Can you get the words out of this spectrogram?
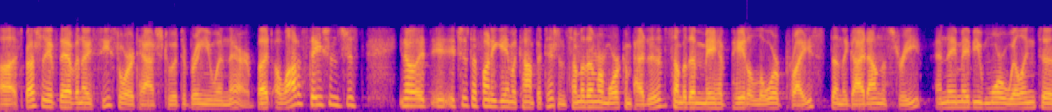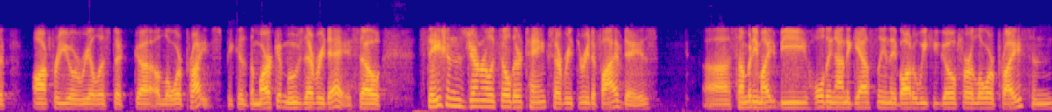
uh, especially if they have a nice C store attached to it to bring you in there. But a lot of stations just, you know, it, it, it's just a funny game of competition. Some of them are more competitive. Some of them may have paid a lower price than the guy down the street, and they may be more willing to offer you a realistic, uh, a lower price because the market moves every day. So stations generally fill their tanks every three to five days. Uh, somebody might be holding on to gasoline they bought a week ago for a lower price, and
